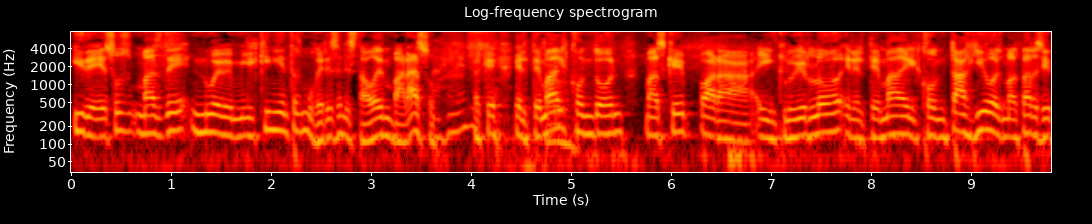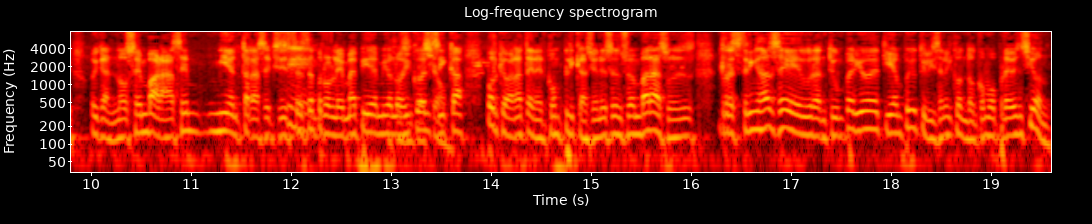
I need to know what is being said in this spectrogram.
y de esos más de 9.500 mujeres en estado de embarazo. O sea que el tema del condón, más que para incluirlo en el tema del contagio, es más para decir, oigan, no se embaracen mientras existe Sí. este problema epidemiológico del. Zika, porque van a tener complicaciones en su embarazo. Entonces, restrínjanse durante un periodo de tiempo y utilicen el condón como prevención.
